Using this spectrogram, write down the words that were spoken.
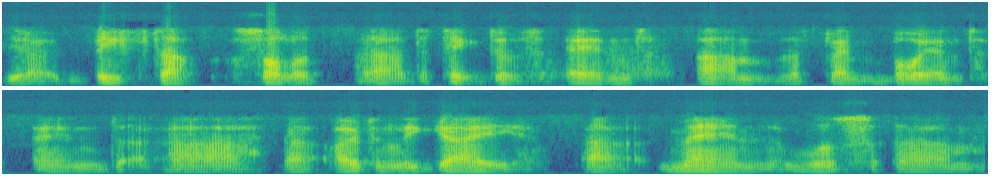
you know beefed up, solid uh, detective, and um, the flamboyant and uh, uh, openly gay man was um,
